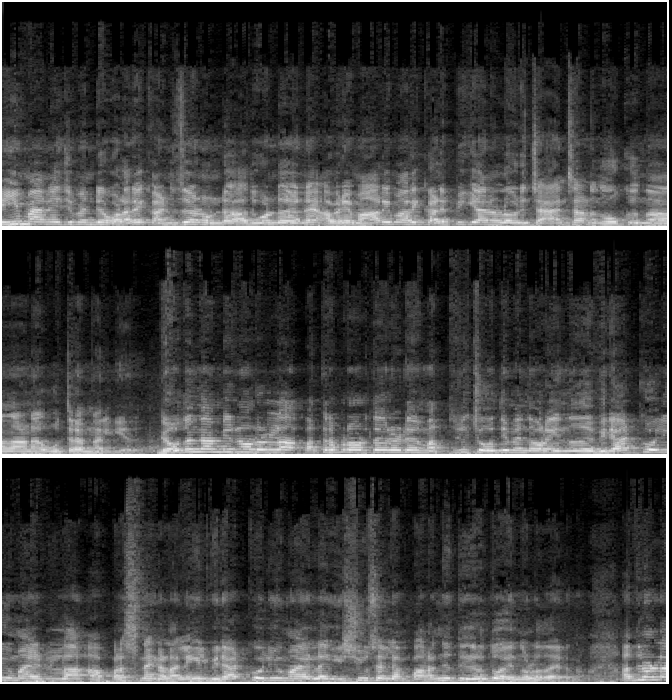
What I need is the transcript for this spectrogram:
ടീം മാനേജ്മെന്റ് വളരെ കൺസേൺ ഉണ്ട്. അതുകൊണ്ട് തന്നെ അവരെ മാറി മാറി കളിപ്പിക്കാനുള്ള ഒരു ചാൻസ് ആണ് നോക്കുന്നതെന്നാണ് ഉത്തരം നൽകിയത്. ഗൗതം ഗംഭീറിനോടുള്ള പത്രപ്രവർത്തകരുടെ മറ്റൊരു ചോദ്യം എന്ന് പറയുന്നത് വിരാട് കോഹ്ലിയുമായിട്ടുള്ള ആ പ്രശ്നങ്ങൾ അല്ലെങ്കിൽ വിരാട് കോഹ്ലിയുമായുള്ള ഇഷ്യൂസ് എല്ലാം പറഞ്ഞു തീർത്തോ എന്നുള്ളതായിരുന്നു. അതിനുള്ള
